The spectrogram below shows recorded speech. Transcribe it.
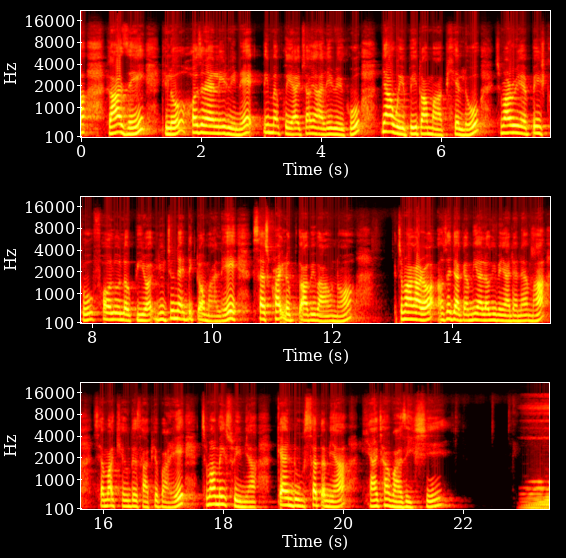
လာစဉ်ဒီလို hostel လေးတွေနဲ့တိမှတ်ဖွေရအကြောင်းအရာလေးတွေကိုမျှဝေပေးသွားမှာဖြစ်လို့ကျမတို့ရဲ့ page ကို follow လုပ်ပြီးတော့ YouTube နဲ့ TikTok မှာလည်း subscribe လုပ်သွားပေးပါအောင်နော်ကျမကတော့အောင်ဆက်ကြကံမီယာလော်ဂီပညာဒဏ္ဍန်မှာဆ iam ခင်ဦးသစ္စာဖြစ်ပါတယ်ကျမမိတ်ဆွေများကန်တူဆက်သမျှရကြပါစေရှင် Oh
